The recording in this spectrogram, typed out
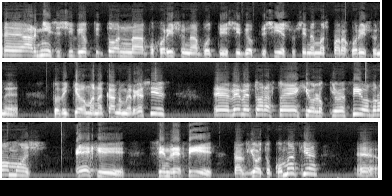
ε, αρνήσεις ιδιοκτητών να αποχωρήσουν από τις ιδιοκτησίες τους ή να μας παραχωρήσουν το δικαίωμα να κάνουμε εργασίες. Ε, βέβαια τώρα αυτό έχει ολοκληρωθεί, ο δρόμος έχει συνδεθεί τα δυο του κομμάτια, ε,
